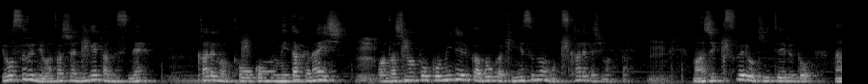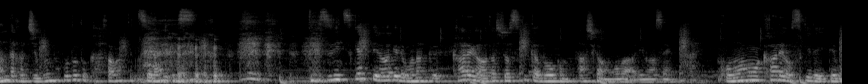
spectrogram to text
要するに私は逃げたんですね彼の投稿も見たくないしうん。私の投稿を見ているかどうか気にするのも疲れてしまった。うん。マジックスペルを聞いているとなんだか自分のことと重なって辛いです。別に付き合っているわけでもなく彼が私を好きかどうかも確かなものはありません。はい。このまま彼を好きでいても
